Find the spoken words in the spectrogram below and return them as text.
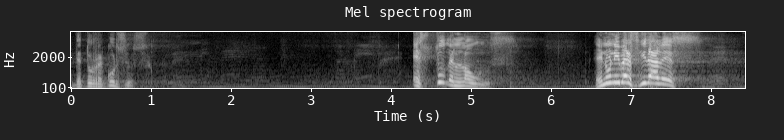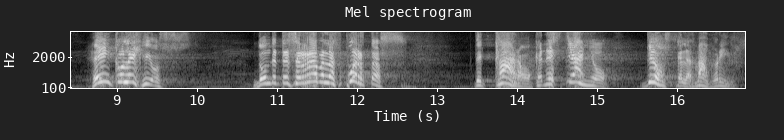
de tus recursos. Student loans en universidades, en colegios, donde te cerraban las puertas. Declaro que en este año Dios te las va a abrir.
